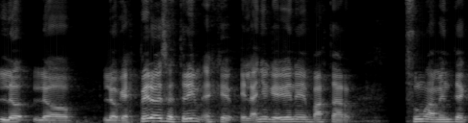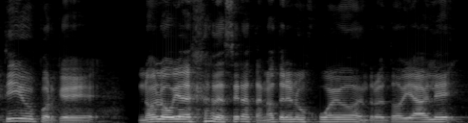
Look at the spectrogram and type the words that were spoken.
lo, lo, que espero de ese stream es que el año que viene va a estar sumamente activo porque no lo voy a dejar de hacer hasta no tener un juego dentro de todo viable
